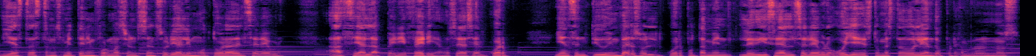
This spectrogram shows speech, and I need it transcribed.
y estas transmiten información sensorial y motora del cerebro hacia la periferia, o sea, hacia el cuerpo. Y en sentido inverso, el cuerpo también le dice al cerebro, oye, esto me está doliendo. Por ejemplo, nos,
